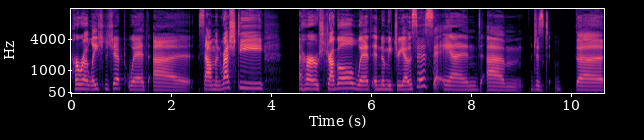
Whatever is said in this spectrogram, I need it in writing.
her relationship with uh, Salman Rushdie, her struggle with endometriosis, and um, just the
